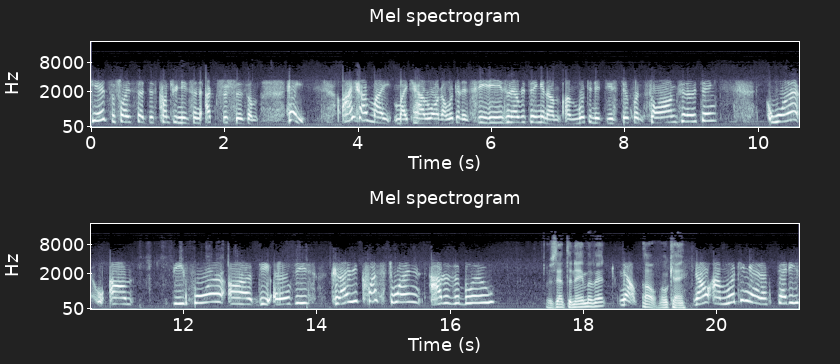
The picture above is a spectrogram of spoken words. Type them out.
kids. That's why I said this country needs an exorcism. Hey, I have my my catalog. I'm looking at CDs and everything, and I'm I'm looking at these different songs and everything. What um before uh the oldies? Could I request one out of the blue? Is that the name of it? No. Oh, okay. No, I'm looking at a Fetty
